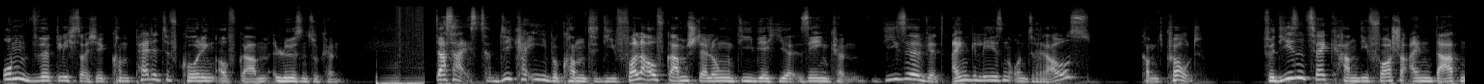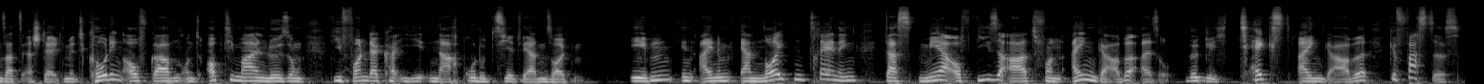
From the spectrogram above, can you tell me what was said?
um wirklich solche Competitive Coding Aufgaben lösen zu können. Das heißt, die KI bekommt die volle Aufgabenstellung, die wir hier sehen können. Diese wird eingelesen und raus kommt Code. Für diesen Zweck haben die Forscher einen Datensatz erstellt mit Coding-Aufgaben und optimalen Lösungen, die von der KI nachproduziert werden sollten eben in einem erneuten Training, das mehr auf diese Art von Eingabe, also wirklich Texteingabe, gefasst ist.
